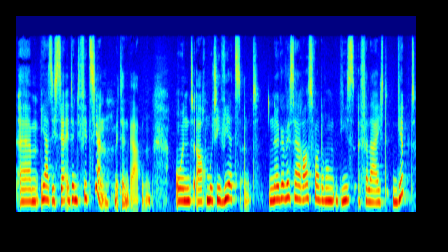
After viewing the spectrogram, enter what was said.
ähm, ja, sich sehr identifizieren mit den Werten und auch motiviert sind. Eine gewisse Herausforderung, die es vielleicht gibt,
